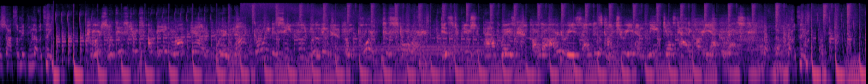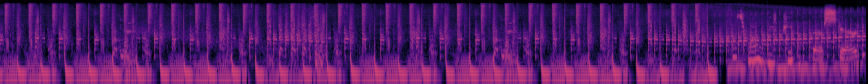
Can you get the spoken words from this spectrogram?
Gunshots will make you levitate. Commercial districts are being locked down. We're not going to see food moving from. Distribution pathways are the arteries of this country, and we've just had a cardiac arrest. What's wrong with these people? They're scared.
